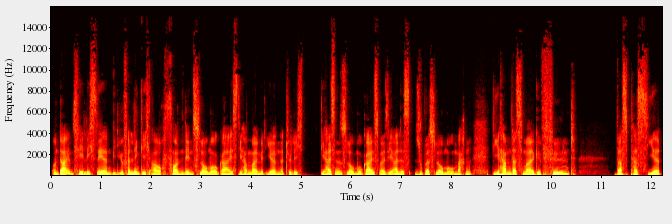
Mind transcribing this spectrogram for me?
Und da empfehle ich sehr ein Video, verlinke ich auch von den Slow-Mo Guys. Die haben mal mit ihren natürlich, die heißen Slow-Mo Guys, weil sie alles super Slow-Mo machen. Die haben das mal gefilmt, was passiert,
